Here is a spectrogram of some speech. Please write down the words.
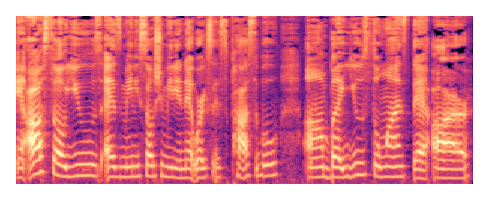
And also use as many social media networks as possible. Um, but use the ones that are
